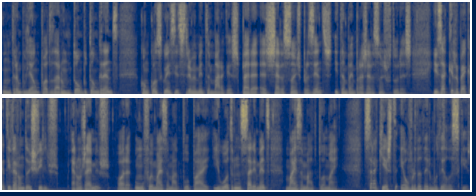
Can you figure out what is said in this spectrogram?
um trambolhão, pode dar um tombo tão grande, com consequências extremamente amargas para as gerações presentes e também para as gerações futuras. Isaac e Rebeca tiveram dois filhos. Eram gêmeos, ora, um foi mais amado pelo pai e o outro necessariamente mais amado pela mãe. Será que este é o verdadeiro modelo a seguir?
